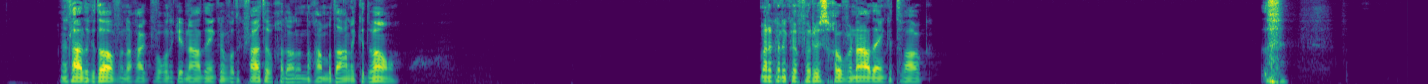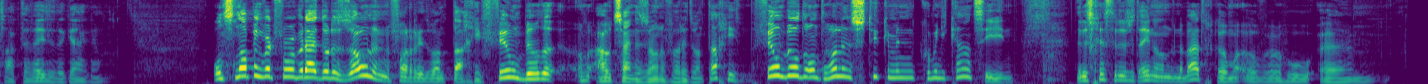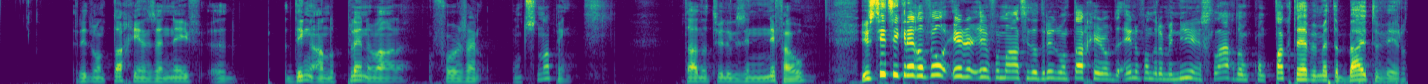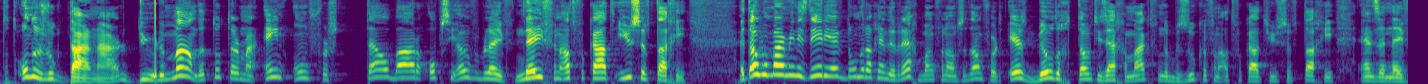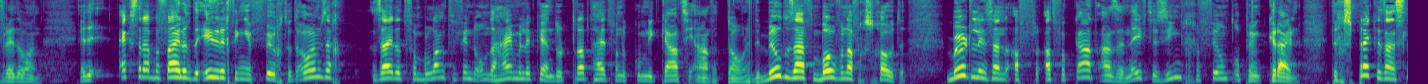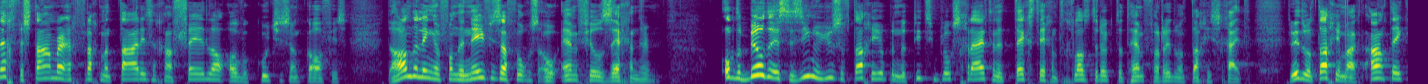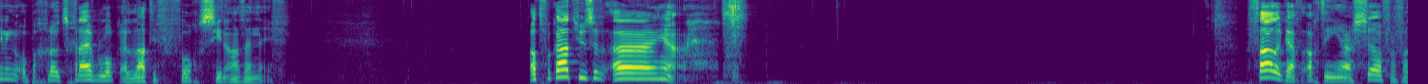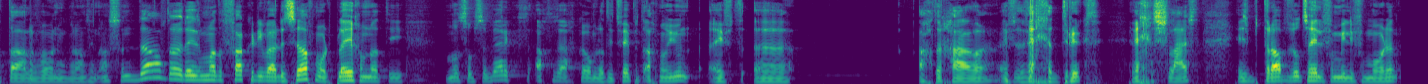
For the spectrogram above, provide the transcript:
Dan sluit ik het af en dan ga ik de volgende keer nadenken wat ik fout heb gedaan en dan gaan we dadelijk het wel. Maar dan kan ik even rustig over nadenken terwijl ik. terwijl ik tv te kijken. Ontsnapping werd voorbereid door de zonen van Ridwan Taghi. Filmbeelden. Hoe oud zijn de zonen van Ridwan Taghi? Filmbeelden onthullen stukken in communicatie. Er is gisteren dus het een en ander naar buiten gekomen over hoe. Uh, Ridwan Taghi en zijn neef uh, dingen aan het plannen waren voor zijn ontsnapping. Dat had natuurlijk zijn niffo. Justitie kreeg al veel eerder informatie dat Ridwan Taghi er op de een of andere manier in slaagde om contact te hebben met de buitenwereld. Het onderzoek daarnaar duurde maanden tot er maar één onvoorstelbare optie overbleef. Neef en advocaat Youssef Taghi. Het Openbaar Ministerie heeft donderdag in de rechtbank van Amsterdam voor het eerst beelden getoond die zijn gemaakt van de bezoeken van advocaat Youssef Taghi en zijn neef Ridwan. In de extra beveiligde inrichting in Vught. Het OM zegt zei dat van belang te vinden om de heimelijke en doortraptheid van de communicatie aan te tonen. De beelden zijn van bovenaf geschoten. Beurtel is zijn af- advocaat aan zijn neef te zien, gefilmd op hun kruin. De gesprekken zijn slecht verstaanbaar en fragmentarisch en gaan veelal over koetjes en kalfjes. De handelingen van de neven zijn volgens OM veelzeggender. Op de beelden is te zien hoe Yusuf Taghi op een notitieblok schrijft en de tekst tegen het glas drukt dat hem van Ridwan Taghi scheidt. Ridwan Taghi maakt aantekeningen op een groot schrijfblok en laat die vervolgens zien aan zijn neef. Advocaat Yusuf, eh ja. Vader krijgt 18 jaar zelf voor fatale woningbrand in Assendaal. Deze motherfucker die wou de zelfmoord plegen omdat, hij, omdat ze op zijn werk achter zijn gekomen dat hij 2,8 miljoen heeft eh, achtergehouden, heeft weggedrukt, weggesluist. Is betrapt, wil zijn hele familie vermoorden.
